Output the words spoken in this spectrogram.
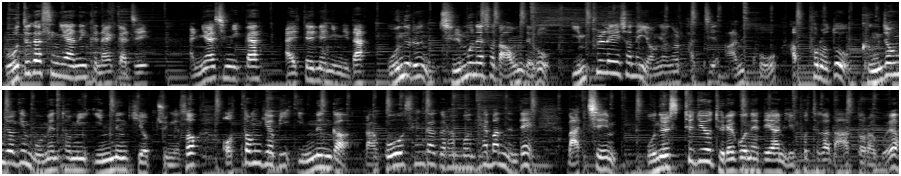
모두가 승리하는 그날까지. 안녕하십니까? 알뜰맨입니다. 오늘은 질문에서 나온 대로 인플레이션의 영향을 받지 않고 앞으로도 긍정적인 모멘텀이 있는 기업 중에서 어떤 기업이 있는가 라고 생각을 한번 해봤는데 마침 오늘 스튜디오 드래곤에 대한 리포트가 나왔더라고요.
